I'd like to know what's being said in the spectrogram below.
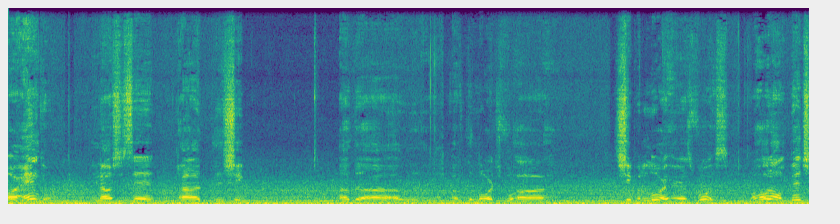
or anger. You know, she said, uh, the sheep of the uh, of the Lord's uh, sheep of the Lord hear His voice. Well, hold on, bitch.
